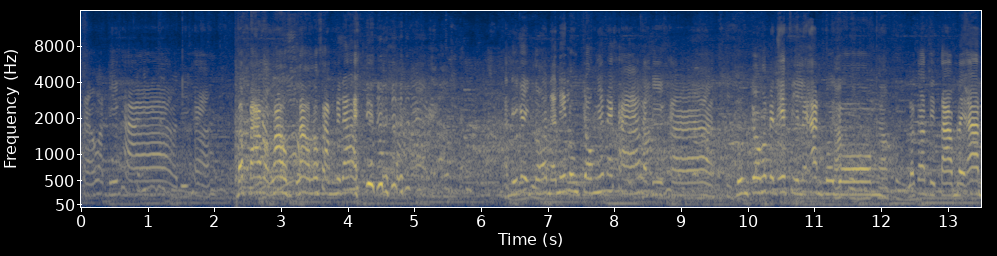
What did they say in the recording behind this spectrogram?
แต๋วสวัสดีค่ะสวัสดีค่ะป้าป้าบอกเล่าเล่าเราฟังไม่ได้อั นนนี้ก็อีกตัว อันนี้ลุงจงใช่ไหมคะสวัสดีค่ะ ลุงจงก็เป็นเอฟซีไลอันตัวยง ครับผมแล้วก็ติดตามไลอัน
